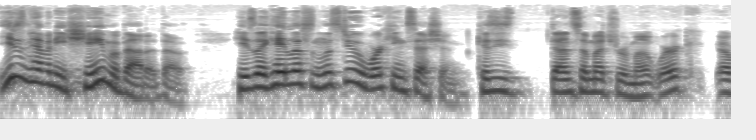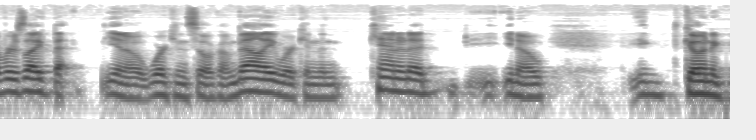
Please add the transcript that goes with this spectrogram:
he doesn't have any shame about it though. He's like, hey, listen, let's do a working session because he's done so much remote work over his life. You know, working in Silicon Valley, working in Canada, you know, going to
